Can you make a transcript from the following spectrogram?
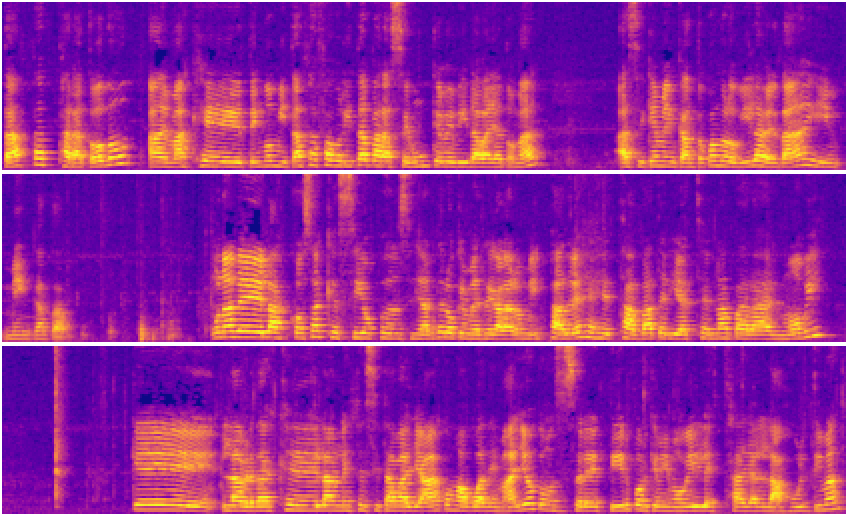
tazas para todo, además que tengo mi taza favorita para según qué bebida vaya a tomar. Así que me encantó cuando lo vi, la verdad, y me encanta. Una de las cosas que sí os puedo enseñar de lo que me regalaron mis padres es esta batería externa para el móvil. Que la verdad es que la necesitaba ya como agua de mayo, como se suele decir, porque mi móvil está ya en las últimas.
